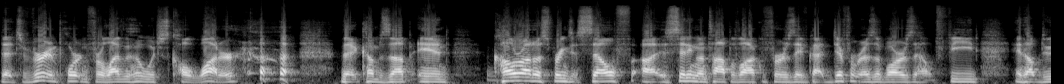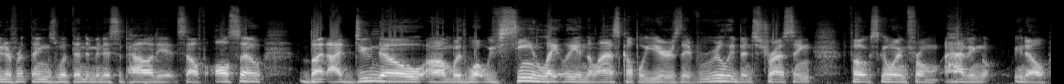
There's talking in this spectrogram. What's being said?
that's very important for livelihood, which is called water, that comes up. And Colorado Springs itself uh, is sitting on top of aquifers. They've got different reservoirs that help feed and help do different things within the municipality itself, also. But I do know um, with what we've seen lately in the last couple years, they've really been stressing folks going from having, you know,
